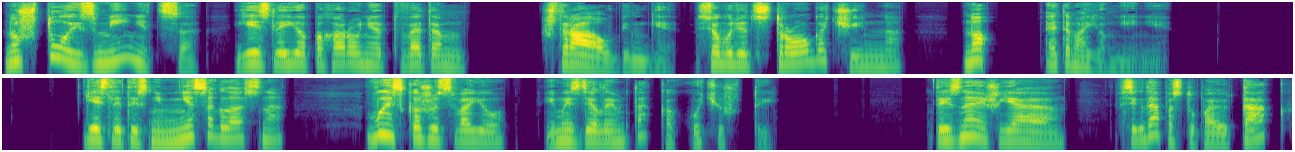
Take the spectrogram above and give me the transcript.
Но что изменится, если ее похоронят в этом Штраубинге? Все будет строго, чинно. Но это мое мнение. Если ты с ним не согласна, выскажи свое, и мы сделаем так, как хочешь ты. Ты знаешь, я всегда поступаю так,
